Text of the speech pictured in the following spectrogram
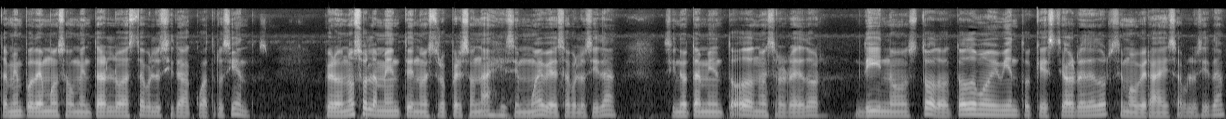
También podemos aumentarlo hasta velocidad 400. Pero no solamente nuestro personaje se mueve a esa velocidad, sino también todo a nuestro alrededor. Dinos, todo, todo movimiento que esté alrededor se moverá a esa velocidad.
